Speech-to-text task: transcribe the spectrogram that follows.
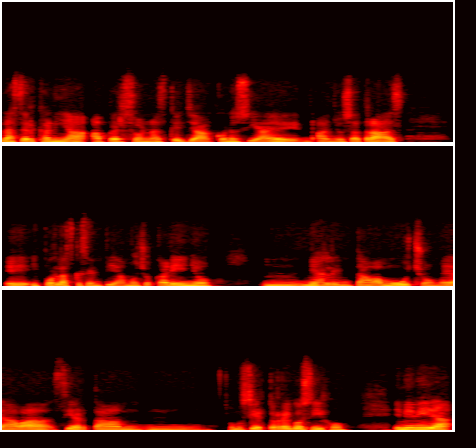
la cercanía a personas que ya conocía de años atrás eh, y por las que sentía mucho cariño, mm, me alentaba mucho, me daba cierta, mm, como cierto regocijo y mi vida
